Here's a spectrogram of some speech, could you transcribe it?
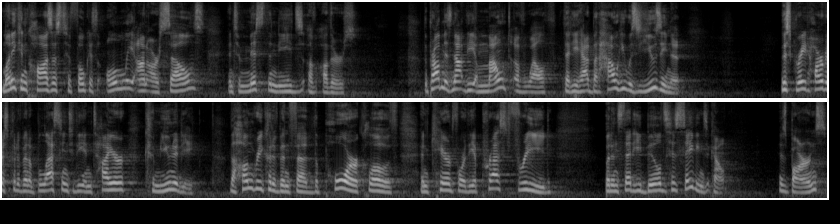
Money can cause us to focus only on ourselves and to miss the needs of others. The problem is not the amount of wealth that he had, but how he was using it. This great harvest could have been a blessing to the entire community. The hungry could have been fed, the poor clothed and cared for, the oppressed freed, but instead he builds his savings account his barns,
